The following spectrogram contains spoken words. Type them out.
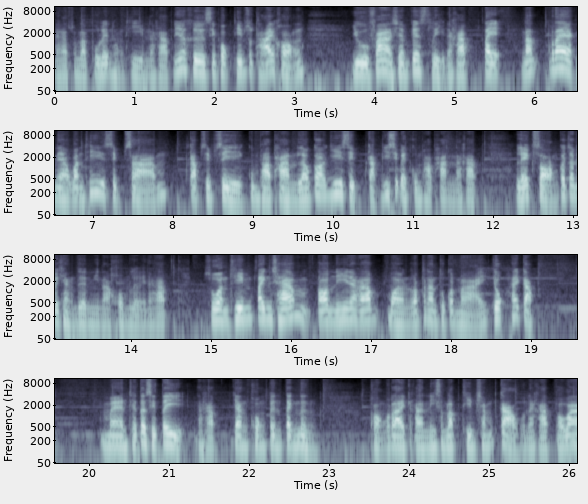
นะครับสำหรับผู้เล่นของทีมนะครับ นี่ก็คือ 16 ทีมสุดท้ายของยูฟาแชมเปี้ยนส์ลีกนะครับ เตะนัดแรกเนี่ยวันที่ 13 กับ 14 กุมภาพันธ์ แล้วก็ 20 กับ 21 กุมภาพันธ์นะครับ เลข 2 ก็จะไปแข่งเดือนมีนาคมเลยนะครับ ส่วนทีมเต็งแชมป์ตอนนี้นะครับบ่อนรับพนันถูกกฎหมายยกให้กับแมนเชสเตอร์ซิตี้นะครับยังคงเป็นเต็งหนึ่งของรายการนี้สำหรับทีมแชมป์เก่านะครับ เพราะว่า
